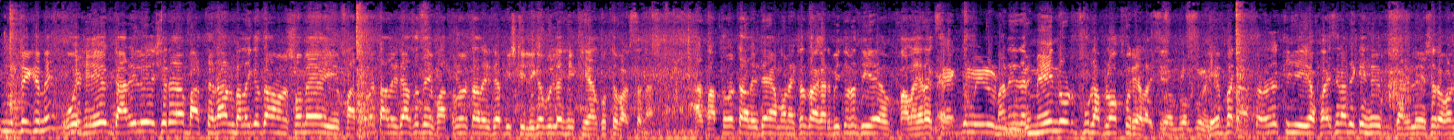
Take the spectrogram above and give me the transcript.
মধ্যে এখানে? ওই হে গাড়ি লয়ে সেটা বাচ্চারা আনবা লাগে যাওয়ার সময় এই পাথরের টালিটা আছে যে পাথরের টালিটা বৃষ্টি লিখে বলে হে খেয়াল করতে পারছে না। আর পাথরের টালিটা এমন একটা জায়গার ভিতরে দিয়ে পালাই রাখছে। একদম মানে মেইন রোড পুরা ব্লক করে। হে রাস্তাটা কি পাইছে না দেখে হে গাড়ি লয়ে এসে তখন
